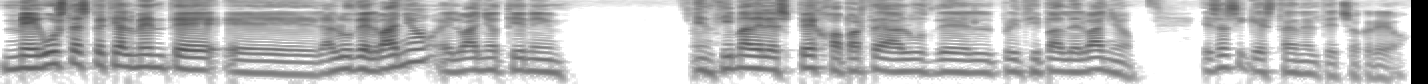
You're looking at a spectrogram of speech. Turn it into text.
Me gusta especialmente eh, la luz del baño. El baño tiene encima del espejo, aparte de la luz del principal del baño, esa sí que está en el techo, creo.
